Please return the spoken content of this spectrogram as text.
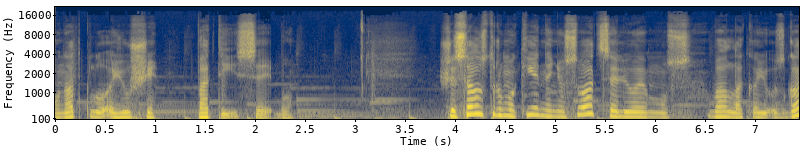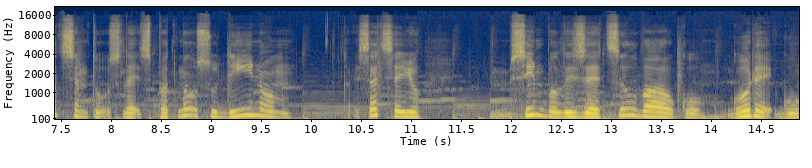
un atklojuši patīseibu. Šis austrumu kieneņu svāceļojumus valakajos gadsimtos līdz pat mūsu dīnom, kā es atceju, simbolizē cilvēku gorēgu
